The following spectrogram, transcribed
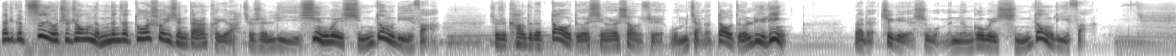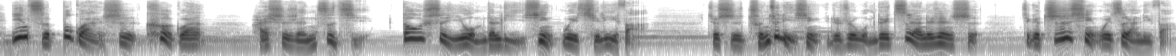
那这个自由之中能不能再多说一些？当然可以了，就是理性为行动立法，就是康德的道德形而上学。我们讲的道德律令。那的这个也是我们能够为行动立法，因此不管是客观还是人自己，都是以我们的理性为其立法，就是纯粹理性，也就是我们对自然的认识，这个知性为自然立法，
